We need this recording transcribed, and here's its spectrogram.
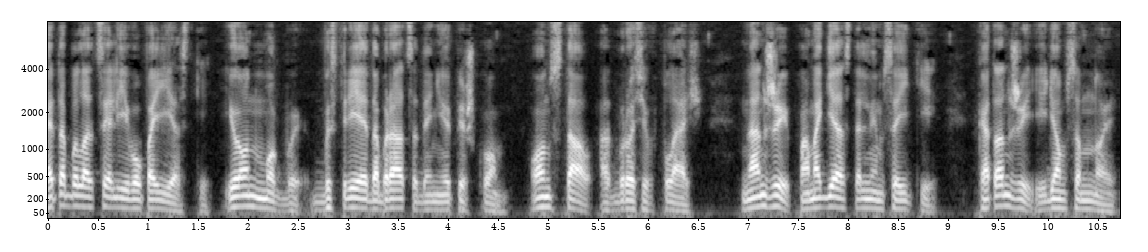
Это была цель его поездки, и он мог бы быстрее добраться до нее пешком. Он встал, отбросив плащ. «Нанжи, помоги остальным сойти. Катанжи, идем со мной».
